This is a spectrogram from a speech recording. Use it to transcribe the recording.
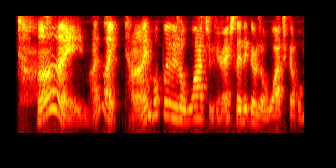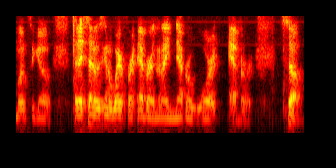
time. I like time. Hopefully there's a watch in here. Actually, I think there was a watch a couple months ago that I said I was going to wear forever, and then I never wore it ever. So,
